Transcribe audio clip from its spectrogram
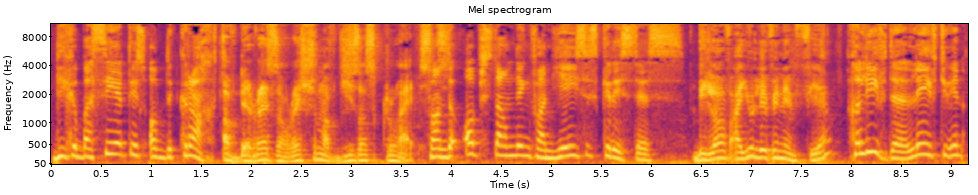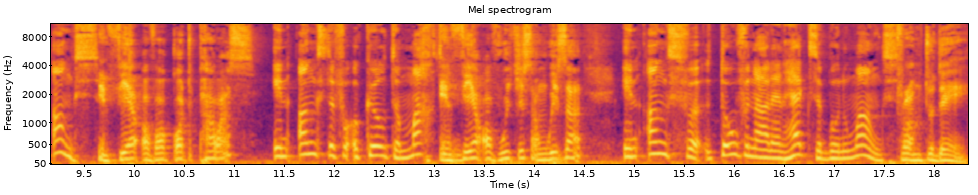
die gebaseerd is op de kracht of the resurrection of Jesus Christ. van de opstanding van Jezus Christus. Beloved, are you living in fear? Geliefde, leeft u in angst? In fear of occult powers? In angsten voor occulte machten. In fear of witches and wizards. In angst voor tovenaren en heksen, bonumans. From today.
